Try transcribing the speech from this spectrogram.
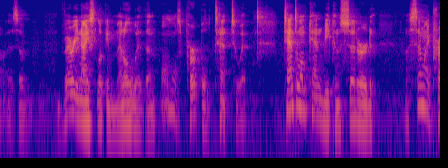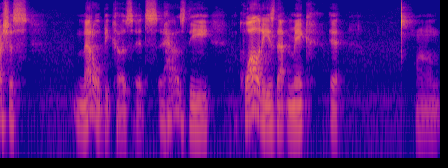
Uh, it's a very nice looking metal with an almost purple tint to it. Tantalum can be considered a semi-precious metal because it's it has the qualities that make it um,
